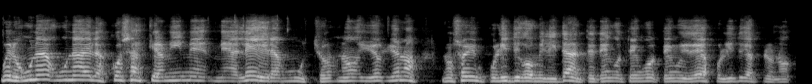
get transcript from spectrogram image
Bueno, una, una de las cosas que a mí me, me alegra mucho, ¿no? yo, yo no, no soy un político militante, tengo, tengo, tengo ideas políticas, pero no,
